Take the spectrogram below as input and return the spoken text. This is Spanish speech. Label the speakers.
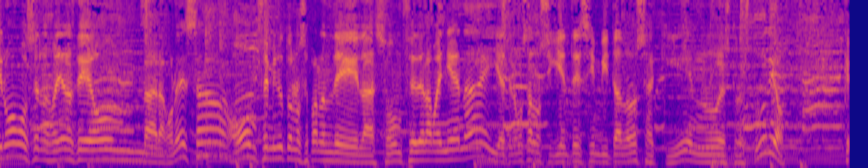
Speaker 1: Continuamos en las mañanas de Onda Aragonesa. 11 minutos nos separan de las 11 de la mañana y ya tenemos a los siguientes invitados aquí en nuestro estudio.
